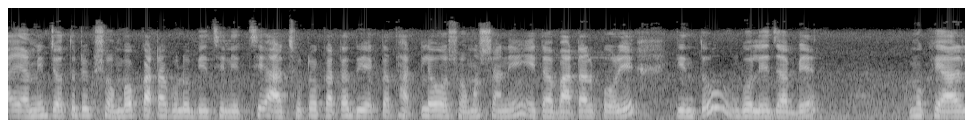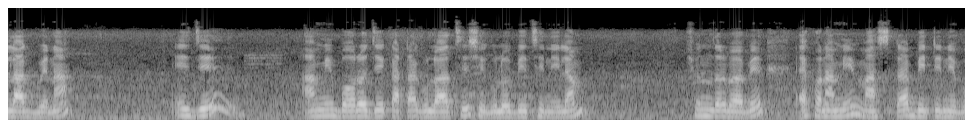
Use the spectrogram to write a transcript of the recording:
তাই আমি যতটুকু সম্ভব কাটাগুলো বেছে নিচ্ছি। আর ছোট কাটা দুই একটা থাকলেও সমস্যা নেই, এটা বাটার পরে কিন্তু গলে যাবে, মুখে আর লাগবে না। এই যে আমি বড় যে কাটাগুলো আছে সেগুলো বেছে নিলাম সুন্দরভাবে। এখন আমি মাছটা বেটে নেব।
